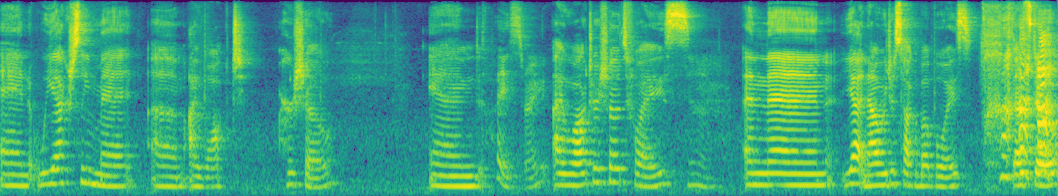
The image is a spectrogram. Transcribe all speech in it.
and we actually met. Um, I walked her show, and Twice, right? I walked her show twice. Yeah. And then, yeah, now we just talk about boys. That's dope.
